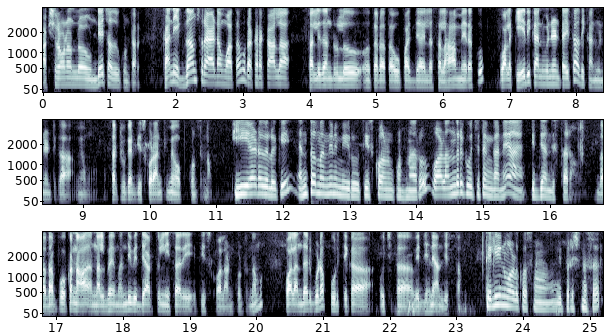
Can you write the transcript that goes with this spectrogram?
అక్షరవణంలో ఉండే చదువుకుంటారు. కానీ ఎగ్జామ్స్ రాయడం మాత్రం రకరకాల తల్లిదండ్రులు తర్వాత ఉపాధ్యాయుల సలహా మేరకు వాళ్ళకి ఏది కన్వీనియంట్ అయితే అది కన్వీనియంట్గా మేము సర్టిఫికేట్ తీసుకోవడానికి మేము ఒప్పుకుంటున్నాం. ఈ ఏడాదిలోకి ఎంత మందిని మీరు తీసుకోవాలనుకుంటున్నారు? వాళ్ళందరికీ ఉచితంగానే విద్య అందిస్తారు? దాదాపు ఒక నలభై మంది విద్యార్థుల్ని ఈసారి తీసుకోవాలనుకుంటున్నాము. వాళ్ళందరికీ కూడా పూర్తిగా ఉచిత విద్యని అందిస్తాం. తెలియని వాళ్ళ కోసం ఈ ప్రశ్న సార్.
